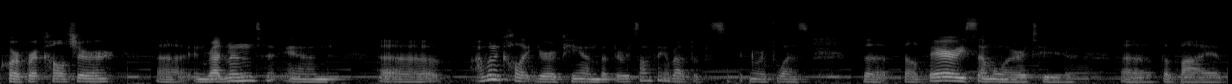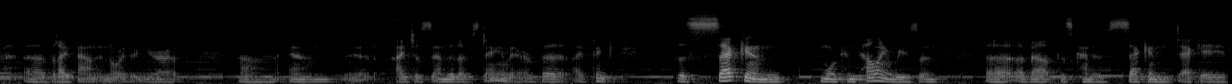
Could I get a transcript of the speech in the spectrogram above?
corporate culture uh, in Redmond and uh, I wouldn't call it European, but there was something about the Pacific Northwest that felt very similar to uh, the vibe uh, that I found in Northern Europe. Uh, and uh, I just ended up staying there. But I think the second more compelling reason uh, about this kind of second decade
